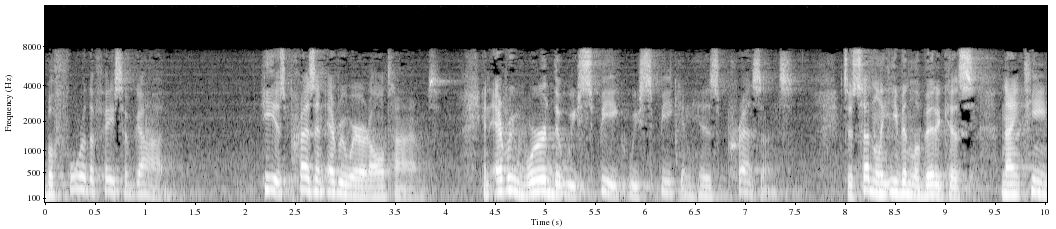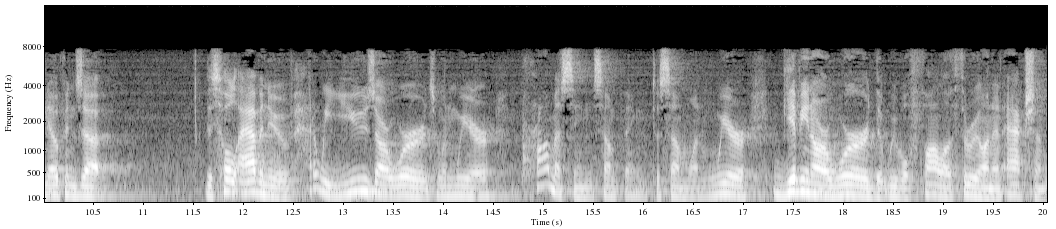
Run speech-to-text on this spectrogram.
before the face of God. He is present everywhere at all times. And every word that we speak, we speak in His presence. So suddenly, even Leviticus 19 opens up this whole avenue of how do we use our words when we are promising something to someone. We're giving our word that we will follow through on an action.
